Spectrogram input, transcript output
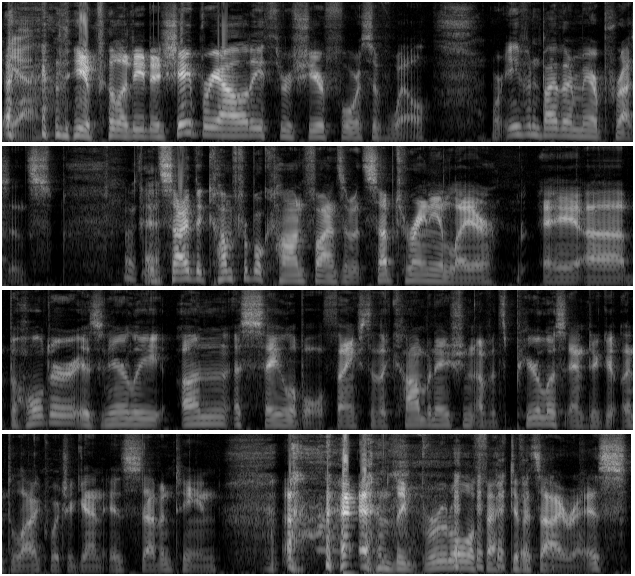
Yeah. the ability to shape reality through sheer force of will, or even by their mere presence. Okay. Inside the comfortable confines of its subterranean lair, a uh, beholder is nearly unassailable thanks to the combination of its peerless intellect, which again is 17, and the brutal effect of its eye rays.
